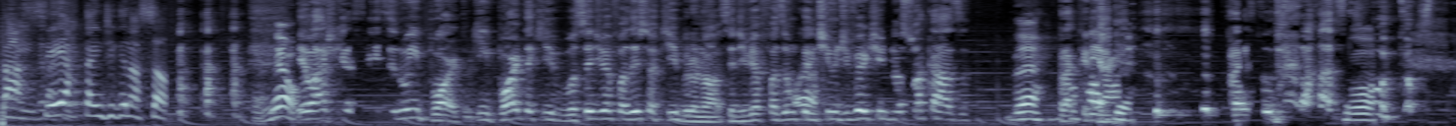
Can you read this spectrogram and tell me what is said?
Tá certa a indignação. Entendeu? Eu acho que a ciência não importa. O que importa é que você devia fazer isso aqui, Bruno. Você devia fazer um cantinho divertido na sua casa. É, Pra criar. pra estudar assuntos.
